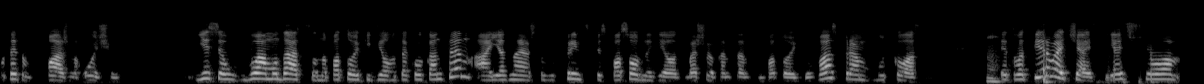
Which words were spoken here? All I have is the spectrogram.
Вот это важно очень. Если вам удастся на потоке делать такой контент, а я знаю, что вы, в принципе, способны делать большой контент на потоке, у вас прям будет классно. Это вот первая часть. Я еще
